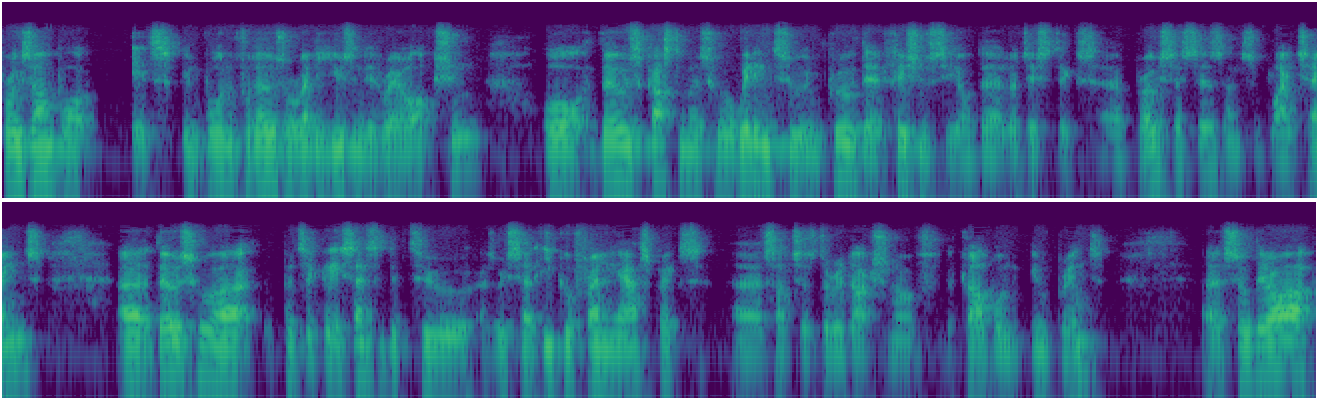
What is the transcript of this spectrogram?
for example, it's important for those already using the rail option or those customers who are willing to improve the efficiency of their logistics uh, processes and supply chains. Uh, those who are particularly sensitive to, as we said, eco-friendly aspects, uh, such as the reduction of the carbon imprint, uh, so there are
